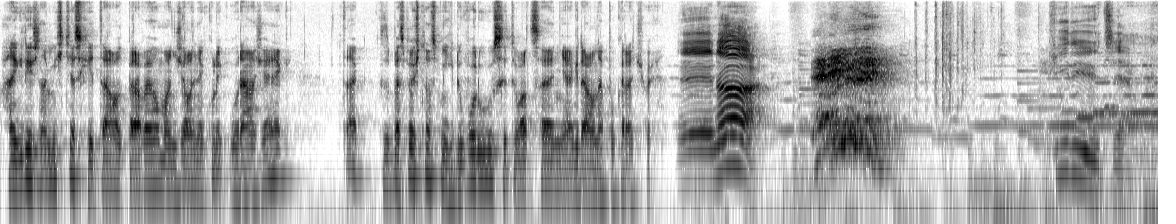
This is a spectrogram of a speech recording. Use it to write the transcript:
a i když na místě schytá od pravého manžela několik urážek, tak z bezpečnostních důvodů situace nějak dál nepokračuje. Ena! Kiryu-chan.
